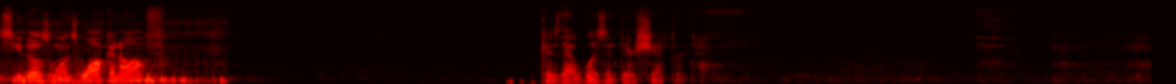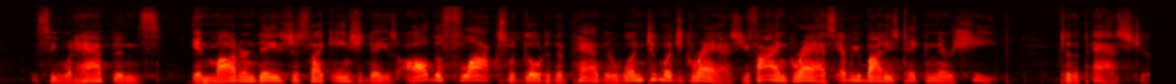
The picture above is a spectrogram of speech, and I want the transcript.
See those ones walking off? Because that wasn't their shepherd. See what happens in modern days, just like ancient days, all the flocks would go to the pad. There wasn't too much grass. You find grass, everybody's taking their sheep to the pasture.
